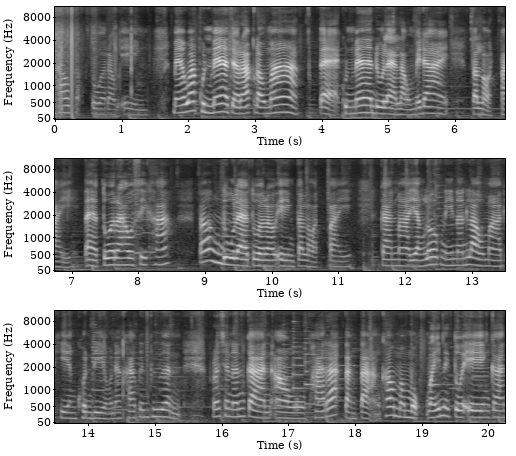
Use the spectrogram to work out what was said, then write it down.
เท่ากับตัวเราเอง แม้ว่าคุณแม่จะรักเรามาก แต่คุณแม่ดูแลเราไม่ได้ ตลอดไป แต่ตัวเราสิคะ ต้องดูแลตัวเราเองตลอดไป การมายังโลกนี้นั้นเรามาเพียงคนเดียวนะคะเพื่อนๆ เพราะฉะนั้นการเอาภาระต่างๆ เข้ามาหมกไว้ในตัวเอง การ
